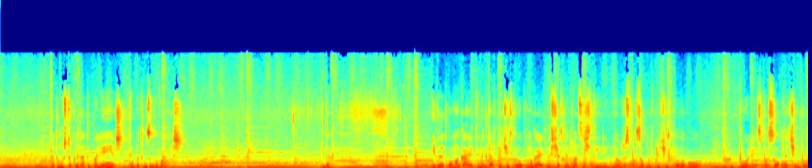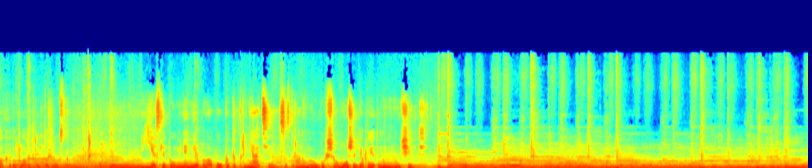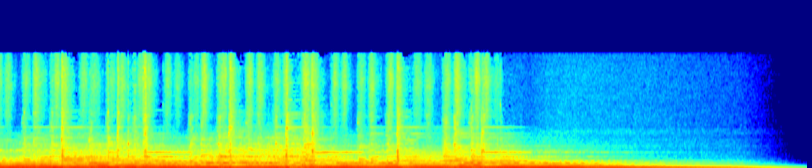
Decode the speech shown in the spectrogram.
Потому что когда ты болеешь, ты об этом забываешь. Да. И вот это помогает. Иногда включить голову помогает. Но сейчас мне 24. Я уже способна включить голову более способна, чем была, когда была, например, подростком если бы у меня не было опыта принятия со стороны моего бывшего мужа, я бы этому не научилась.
